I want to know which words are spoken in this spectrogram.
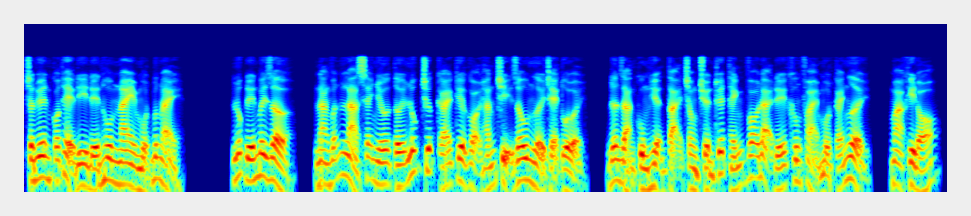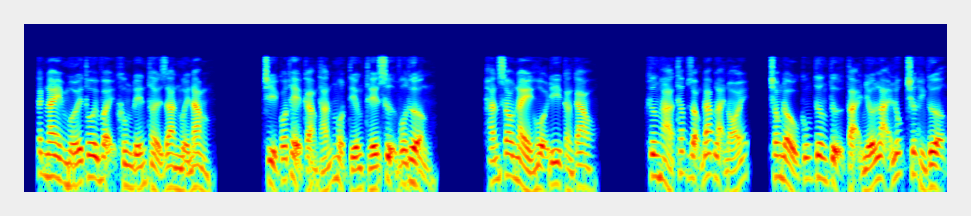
trần uyên có thể đi đến hôm nay một bước này. Lúc đến bây giờ nàng vẫn là sẽ nhớ tới lúc trước cái kia gọi hắn chị dâu người trẻ tuổi, đơn giản cùng hiện tại trong truyền thuyết thánh võ đại đế không phải một cái người, mà khi đó, cách nay mới thôi vậy không đến thời gian mười năm. Chỉ có thể cảm thán một tiếng thế sự vô thường. Hắn sau này hội đi càng cao. Khương hà thấp giọng đáp lại nói, trong đầu cũng tương tự tại nhớ lại lúc trước hình tượng,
